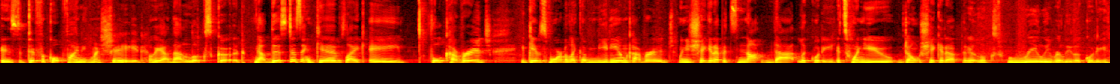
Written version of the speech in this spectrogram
is difficult finding my shade. Oh yeah, that looks good. Now this doesn't give like a full coverage. It gives more of like a medium coverage. When you shake it up, it's not that liquidy. It's when you don't shake it up that it looks really, really liquidy.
